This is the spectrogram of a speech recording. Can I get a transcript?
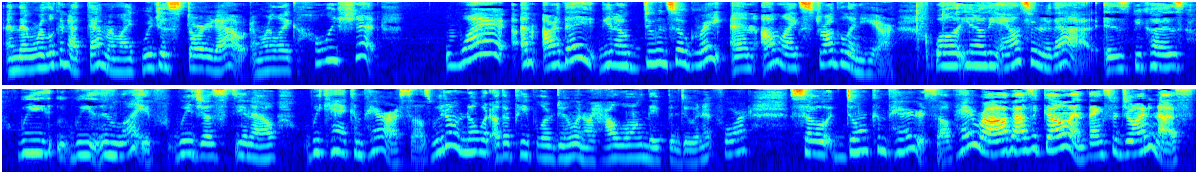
And then we're looking at them and like we just started out and we're like, holy shit, why are they you know doing so great? And i'm like struggling here. Well you know the answer to that is because we we in life we just you know we can't compare ourselves. We don't know what other people are doing or how long they've been doing it for. So don't compare yourself. Hey rob how's it going? Thanks for joining us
